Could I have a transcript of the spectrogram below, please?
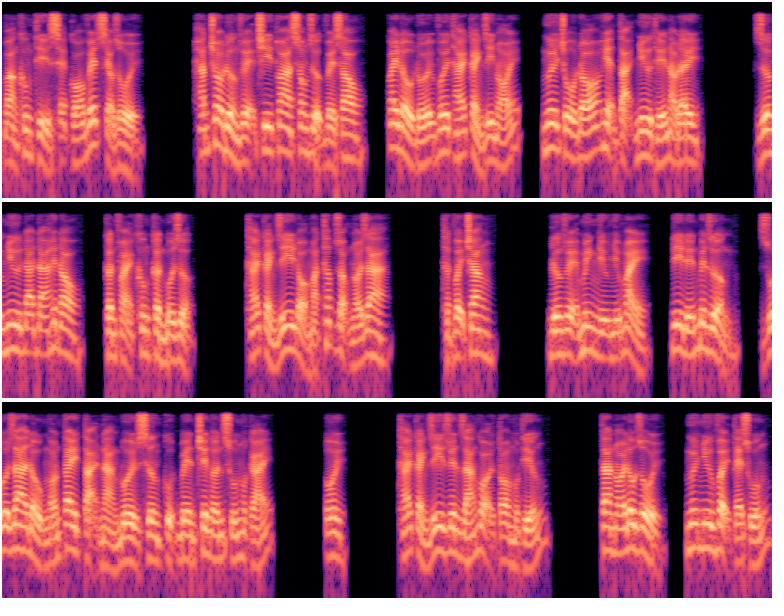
bằng không thì sẽ có vết sẹo rồi. Hắn cho đường duệ chi thoa xong dược về sau, quay đầu đối với thái cảnh di nói, ngươi chỗ đó hiện tại như thế nào đây? Dường như đã đã hết đau, cần phải không cần bôi dược. Thái cảnh di đỏ mặt thấp giọng nói ra, thật vậy chăng? Đường duệ minh nhịu nhữ mày, đi đến bên giường dỗi ra đầu ngón tay tại nàng đuôi xương cụt bên trên ấn xuống một cái ôi, thái cảnh di duyên dáng gọi to một tiếng. Ta nói đâu rồi, ngươi như vậy té xuống,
